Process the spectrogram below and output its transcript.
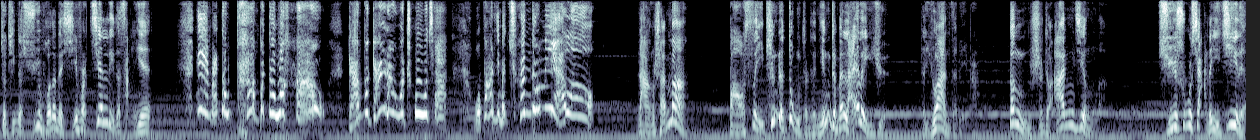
就听见徐婆的那媳妇尖利的嗓音。你们都盼不得我好，敢不敢让我出去？我把你们全都灭了！嚷什么？宝四一听这动静，就拧着门来了一句：“这院子里边顿时就安静了。”徐叔吓得一激灵，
